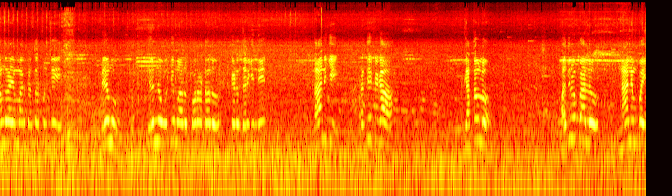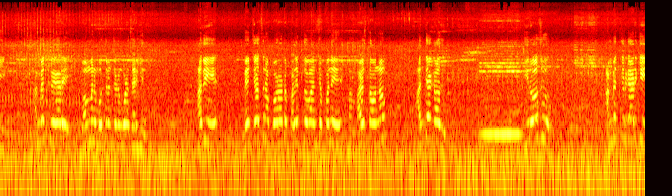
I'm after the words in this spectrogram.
ఆంధ్ర ఎంఆర్పీ తరఫు నుంచి మేము ఎన్నో ఉద్యమాలు పోరాటాలు చేయడం జరిగింది. దానికి ప్రత్యేకగా గతంలో పది రూపాయలు నాణ్యంపై అంబేద్కర్ గారి బొమ్మను ముద్రించడం కూడా జరిగింది. అది మేము చేస్తున్న పోరాటం ఫలితం అని చెప్పని మనం భావిస్తూ ఉన్నాం. అంతేకాదు ఈరోజు అంబేద్కర్ గారికి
